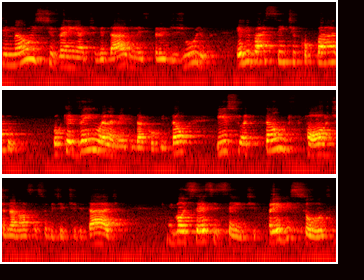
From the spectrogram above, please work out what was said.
que não estiver em atividade nesse período de julho, ele vai se sentir culpado, porque vem o elemento da culpa. Então, isso é tão forte na nossa subjetividade que você se sente preguiçoso,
